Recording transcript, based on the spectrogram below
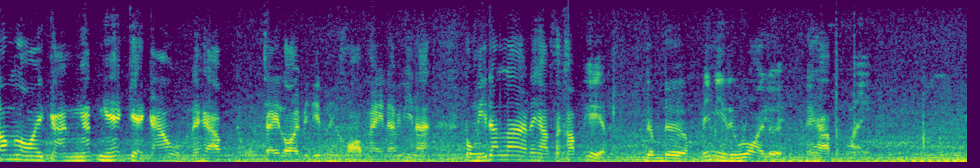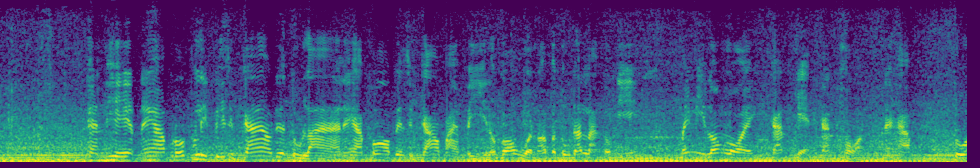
ร่องรอยการงัดแงะแกะเกานะครับโอ้โหใจลอยไปนิดนึงขออภัยนะพี่นะ ตรงนี้ด้านล่างนะครับสครับเพจเดิมๆไม่มีริ้วรอยเลยนะครับ ใหม่แผ่นเพจนะครับรถผลิตปี 19 เดือนตุลานะครับก็เป็น 19 ปลายปี แล้วก็หัวน็อตประตูด้านหลังตรงนี้ ไม่มีร่องรอยการแกะการถอดนะครับ ตัว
